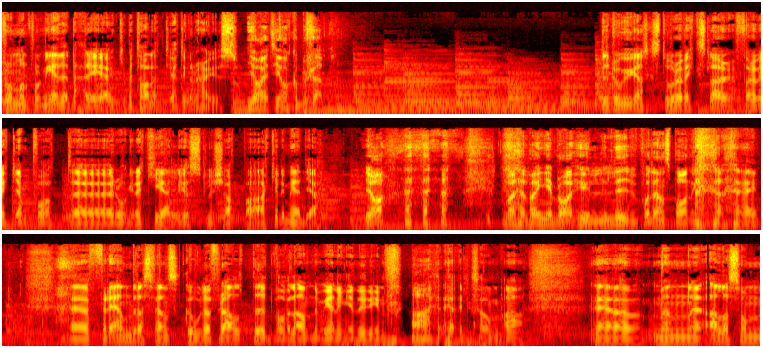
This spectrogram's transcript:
Från Monopol Media, det här är Kapitalet. Jag heter Gunnar Harjus. Jag heter Jakob Bursell. Du drog ju ganska stora växlar förra veckan på att eh, Roger Akelius skulle köpa Academedia. Ja, det var inget bra hyllliv på den spaningen. Nej. Eh, förändra svensk skola för alltid var väl andemeningen i din... liksom, ja. Eh, men alla som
